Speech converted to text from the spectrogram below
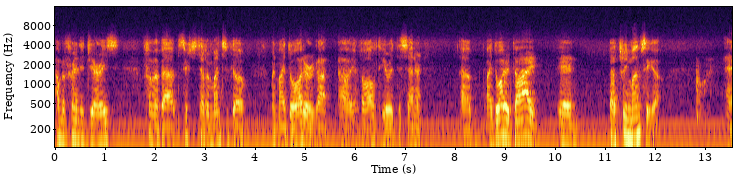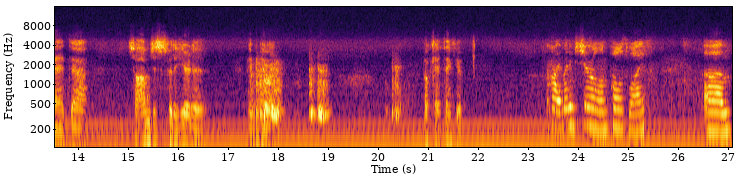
I'm a friend of Jerry's from about six or seven months ago when my daughter got uh, involved here at the center. Uh, my daughter died in about three months ago, and uh, so I'm just sort of here to maybe be able Okay, thank you. Hi, my name's Cheryl. I'm Paul's wife. Um,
